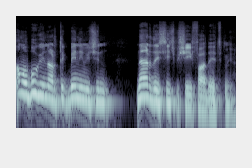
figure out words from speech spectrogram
Ama bugün artık benim için neredeyse hiçbir şey ifade etmiyor.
